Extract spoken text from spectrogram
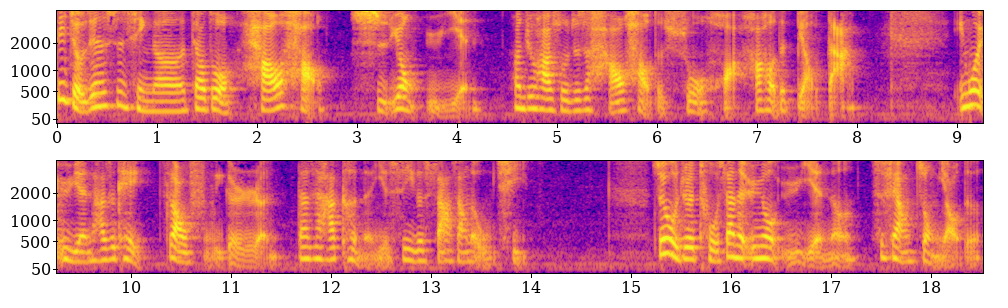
第九件事情呢，叫做好好使用语言。换句话说，就是好好的说话，好好的表达。因为语言它是可以造福一个人，但是它可能也是一个杀伤的武器。所以我觉得妥善的运用语言呢，是非常重要的。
